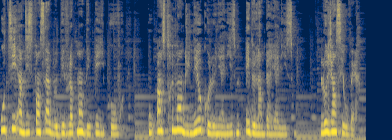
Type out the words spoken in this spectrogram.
Outil indispensable au développement des pays pauvres, ou instrument du néocolonialisme et de l'impérialisme. L'audience est ouverte.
